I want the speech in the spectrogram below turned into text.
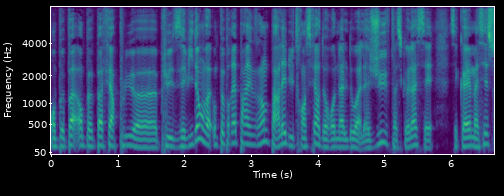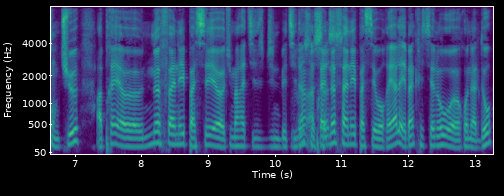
on peut pas on peut pas faire plus euh, plus évident. On, va, on peut par exemple parler du transfert de Ronaldo à la Juve parce que là c'est c'est quand même assez somptueux. Après neuf années passées, tu m'arrêtes d'une bêtise. Hein. après neuf années passées au Real, et eh ben Cristiano Ronaldo,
